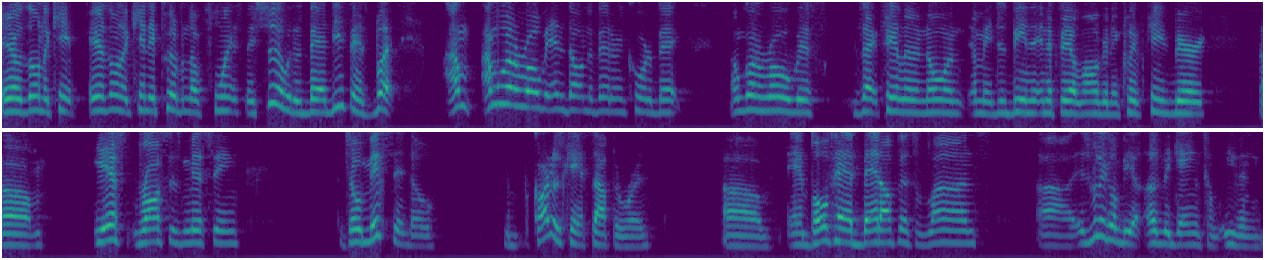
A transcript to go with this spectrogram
Arizona can't Arizona can they put up enough points? They should with this bad defense. But I'm I'm going to roll with Andy Dalton, the veteran quarterback. I'm going to roll with Zac Taylor, knowing, I mean, just being in the NFL longer than Cliff Kingsbury. Um, yes, Ross is missing. Joe Mixon, though, the Cardinals can't stop the run. Um, and both had bad offensive lines. Uh, it's really going to be an ugly game to even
